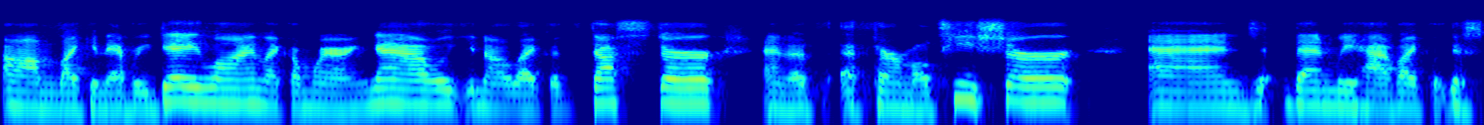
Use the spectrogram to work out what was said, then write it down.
um, like an everyday line like i'm wearing now you know like a duster and a, a thermal t-shirt and then we have like this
